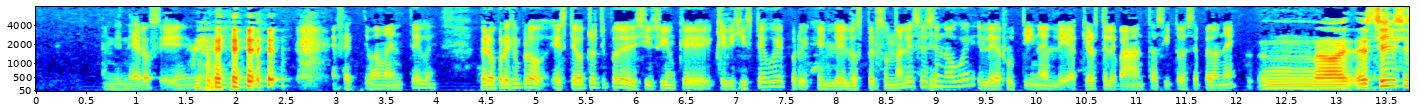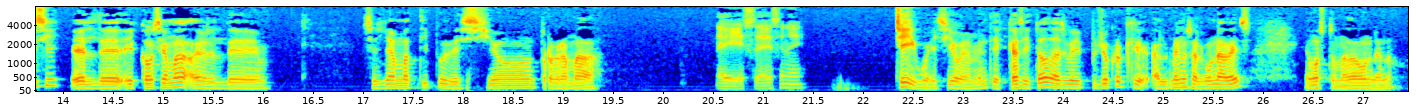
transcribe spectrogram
En dinero, sí, efectivamente, güey. Pero, por ejemplo, este otro tipo de decisión que, que dijiste, güey, el de los personales, ese no, güey, el de rutina, el de a qué horas te levantas y todo ese pedo, ¿no? Mm, no, eh, sí, sí, sí, el de, ¿cómo se llama? El de, se llama tipo de decisión programada. ¿no? Sí, güey, sí, obviamente, casi todas, güey. Pues yo creo que al menos alguna vez hemos tomado una, ¿no?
